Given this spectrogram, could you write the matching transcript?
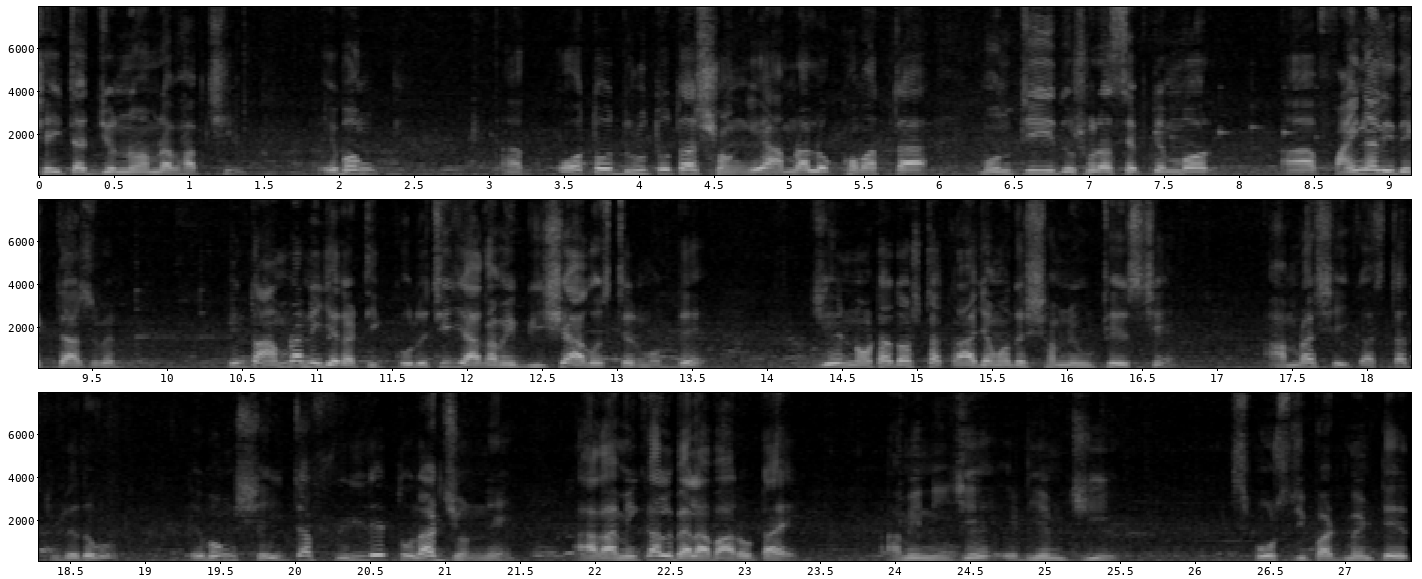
সেইটার জন্য আমরা ভাবছি। এবং কত দ্রুততার সঙ্গে আমরা লক্ষ্যমাত্রা মন্ত্রী দোসরা সেপ্টেম্বর ফাইনালি দেখতে আসবেন। কিন্তু আমরা নিজেরা ঠিক করেছি যে আগামী বিশে আগস্টের মধ্যে যে নটা দশটা কাজ আমাদের সামনে উঠে এসছে, আমরা সেই কাজটা তুলে দেবো। এবং সেইটা ফিল্ডে তোলার জন্যে আগামীকাল বেলা বারোটায় আমি নিজে এডিএম জি স্পোর্টস ডিপার্টমেন্টের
